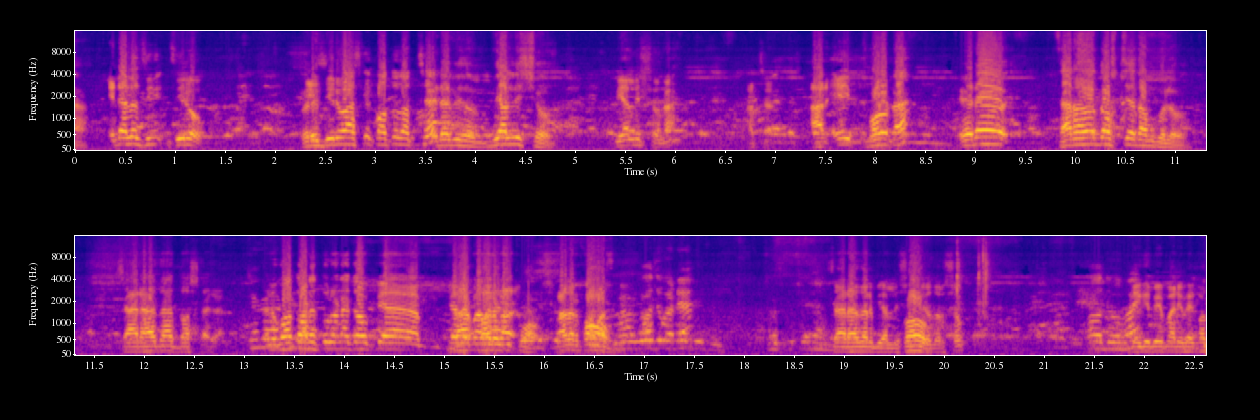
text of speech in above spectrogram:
না। এটা হলো জিরো। জিরো আজকে কত যাচ্ছে? এটা বিয়াল্লিশশো। বিয়াল্লিশশো না? আচ্ছা। আর এই বড়টা? এটা চার হাজার দশ টাকা দামগুলো চার হাজার দশ টাকা। তাহলে গত হাটের তুলনায় তো বাজার বাজার কম। আছে। চার হাজার বিয়াল্লিশ দর্শক। দেখে ব্যাপারী ভাই কত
